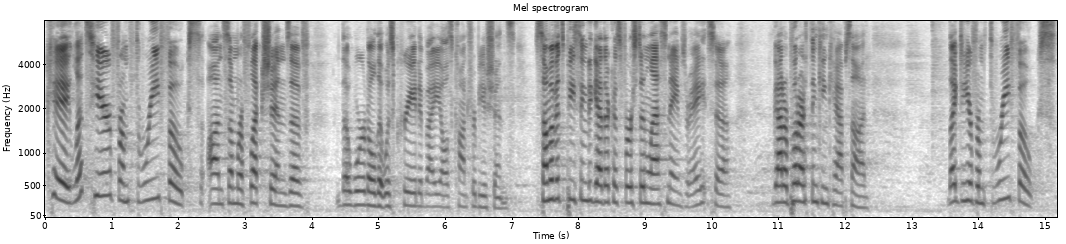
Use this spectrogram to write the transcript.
Okay, let's hear from three folks on some reflections of the Wordle that was created by y'all's contributions. Some of it's piecing together because first and last names, right? So, got to put our thinking caps on. I'd Like to hear from three folks.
